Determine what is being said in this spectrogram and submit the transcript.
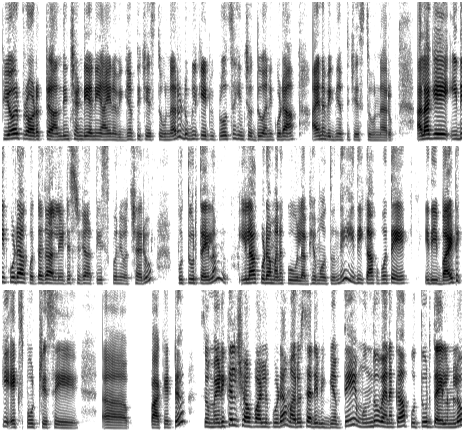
ప్యూర్ ప్రోడక్ట్ అందించండి అని ఆయన విజ్ఞప్తి చేస్తూ ఉన్నారు. డూప్లికేట్వి ప్రోత్సహించొద్దు అని కూడా ఆయన విజ్ఞప్తి చేస్తూ ఉన్నారు. అలాగే ఇది కూడా కొత్తగా లేటెస్ట్గా తీసుకొని వచ్చారు పుత్తూరు తైలం. ఇలా కూడా మనకు లభ్యమవుతుంది. ఇది కాకపోతే ఇది బయటికి ఎక్స్పోర్ట్ చేసే ఆ, ప్యాకెట్ సో మెడికల్ షాప్ వాళ్ళు కూడా మరోసారి విజ్ఞప్తి ముందు వెనక పుత్తూరు తైలంలో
